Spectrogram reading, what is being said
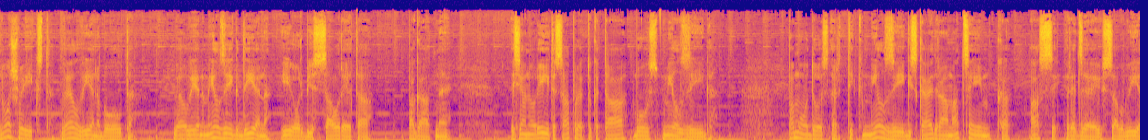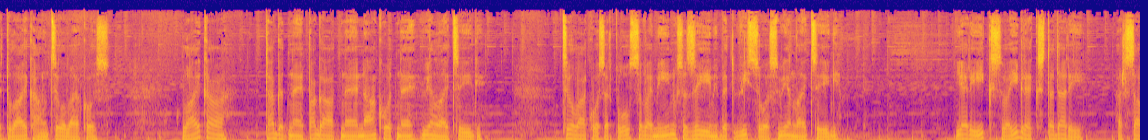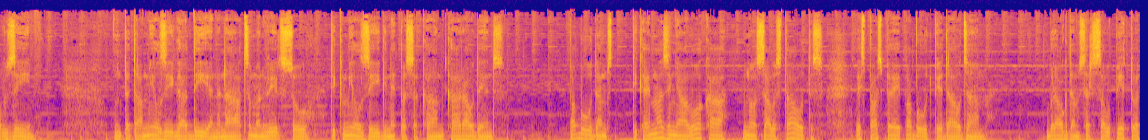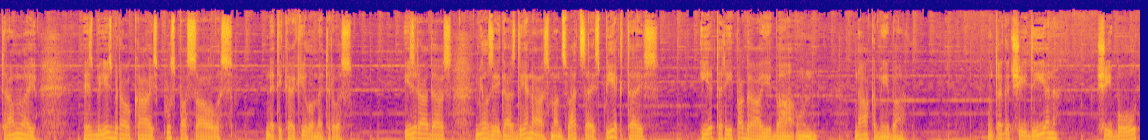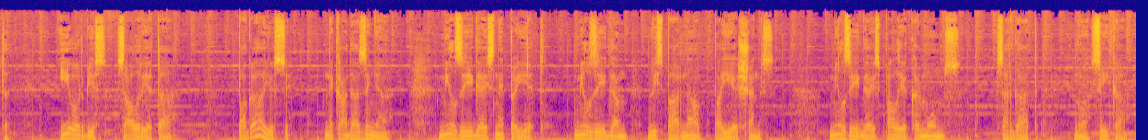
Nošvīkst vēl viena bulta, vēl viena milzīga diena ieorbjas saurietā, pagātnē. Es jau no rīta sapratu, ka tā būs milzīga. Pamodos ar tik milzīgi skaidrām acīm, ka asi redzēju savu vietu laikā un cilvēkos. Laikā, tagadnē, pagātnē, nākotnē vienlaicīgi. Cilvēkos ar plusa vai mīnusa zīmi, bet visos vienlaicīgi. Ja arī X vai Y, tad arī ar savu zīmi. Un tad tā milzīgā diena nāca man virsū, tik milzīgi nepasakāmi kā raudiens. Pabūdams tikai maziņā lokā, no savas tautas, es paspēju pabūt pie daudzām. Braukdams ar savu piekto tramvaju, es biju izbraukājis puspasaules, ne tikai kilometros. Izrādās, milzīgās dienās mans vecais piektais iet arī pagājībā un nākamībā. Un tagad šī diena, šī būta, ieurbjas saulrietā. Pagājusi nekādā ziņā, milzīgais nepaiet, milzīgam vispār nav paiešanas, milzīgais paliek ar mums, sargāt no sīkā.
